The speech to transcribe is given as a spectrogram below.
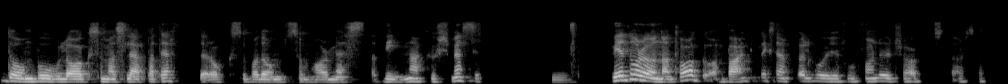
de bolag som har släpat efter också vara de som har mest att vinna kursmässigt. Mm. Med några undantag då. Bank till exempel går ju fortfarande utdrag. Så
